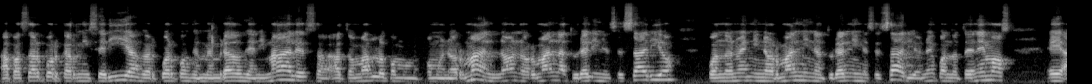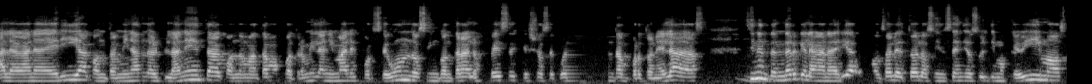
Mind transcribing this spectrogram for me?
a pasar por carnicerías, ver cuerpos desmembrados de animales, a, tomarlo como, como, normal, ¿no? Normal, natural y necesario, cuando no es ni normal, ni natural, ni necesario, ¿no? Cuando tenemos eh, a la ganadería contaminando el planeta, cuando matamos 4.000 animales por segundo, sin contar a los peces, que ellos se cuentan por toneladas, sin entender que la ganadería es responsable de todos los incendios últimos que vimos,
